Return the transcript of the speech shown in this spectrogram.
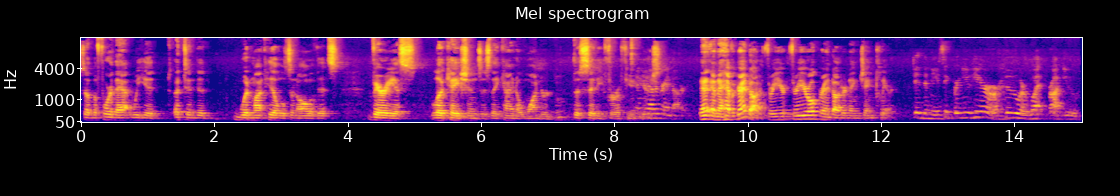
So before that, we had attended Woodmont Hills and all of its various locations as they kind of wandered the city for a few And you have a years. granddaughter. And, and I have a granddaughter, three-year, three-year-old granddaughter named Jane Clear. Did the music bring you here, or who or what brought you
